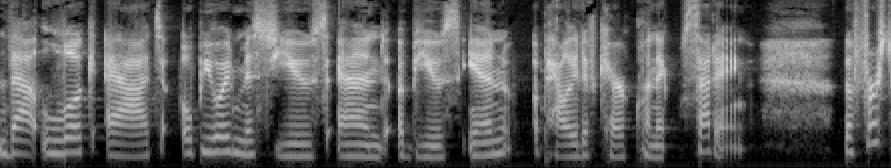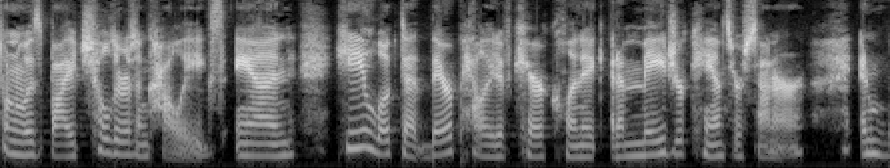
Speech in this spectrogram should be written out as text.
that look at opioid misuse and abuse in a palliative care clinic setting. The first one was by Childers and colleagues, and he looked at their palliative care clinic at a major cancer center. And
